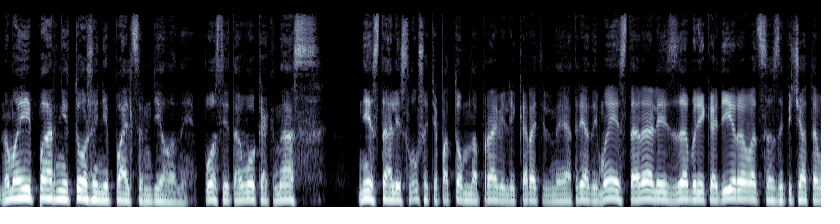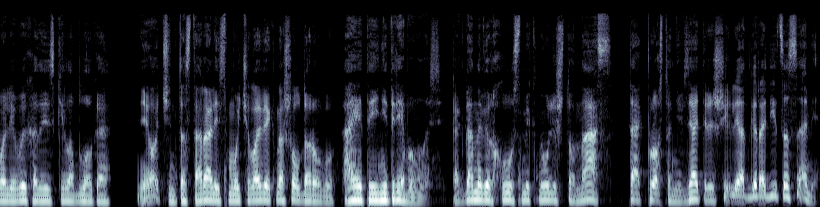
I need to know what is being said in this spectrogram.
Но мои парни тоже не пальцем деланы. После того, как нас не стали слушать, а потом направили карательные отряды, мы старались забрикадироваться, запечатывали выходы из килоблока. Не очень-то старались, мой человек нашел дорогу. А это и не требовалось. Когда наверху смекнули, что нас так просто не взять, решили отгородиться сами.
